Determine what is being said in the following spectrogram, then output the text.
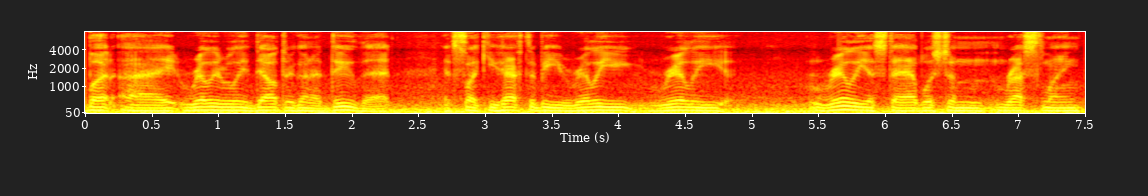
But I really, really doubt they're going to do that. It's like you have to be really, really, really established in wrestling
